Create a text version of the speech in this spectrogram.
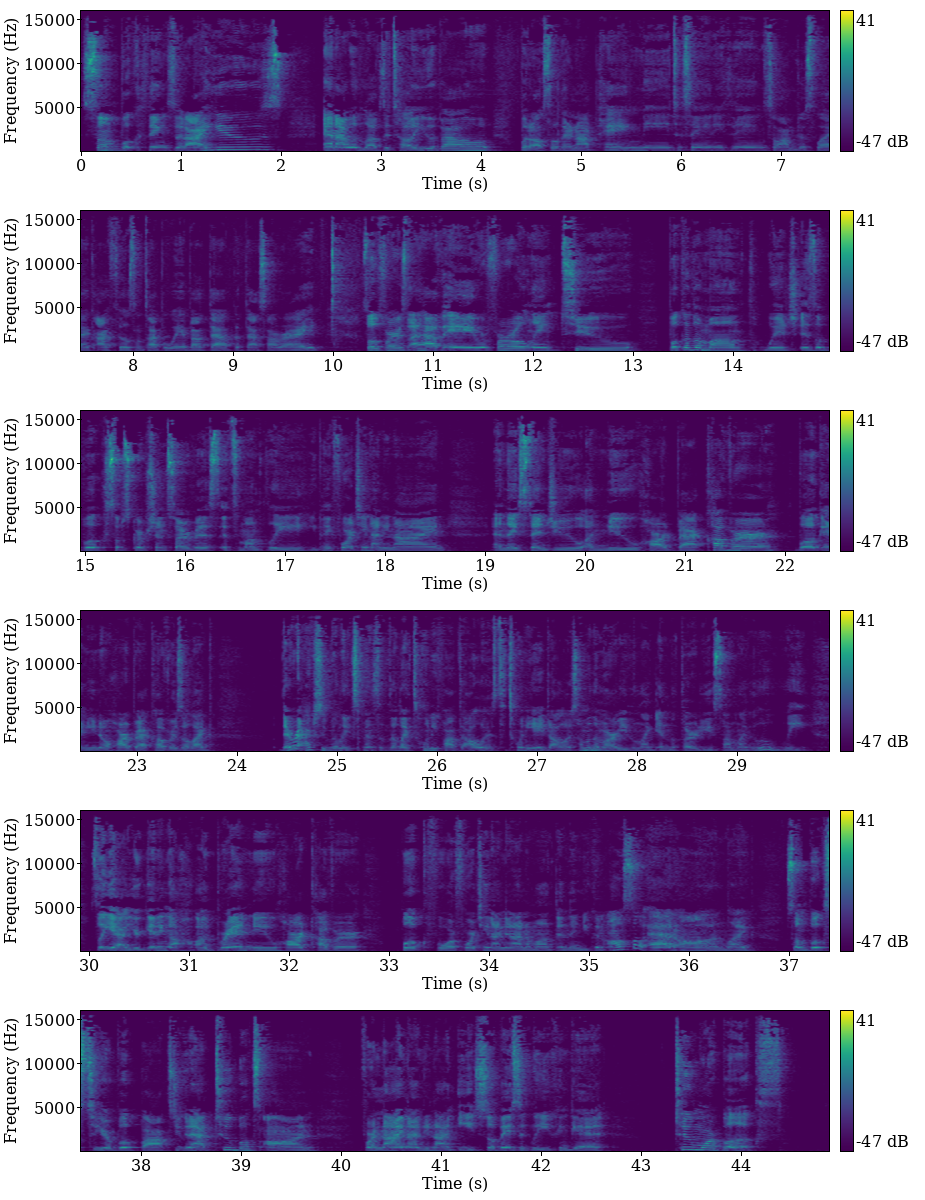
some book things that I use and I would love to tell you about, but also they're not paying me to say anything. So I'm just like, I feel some type of way about that, but that's all right. So, first, I have a referral link to Book of the Month, which is a book subscription service. It's monthly, you pay $14.99 and they send you a new hardback cover book. And you know, hardback covers are like they were actually really expensive. They're like twenty five dollars to twenty eight dollars. Some of them are even like in the thirties. So I'm like, ooh, wee. So yeah, you're getting a, a brand new hardcover book for fourteen ninety nine a month, and then you can also add on like some books to your book box. You can add two books on for nine ninety nine each. So basically, you can get two more books,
